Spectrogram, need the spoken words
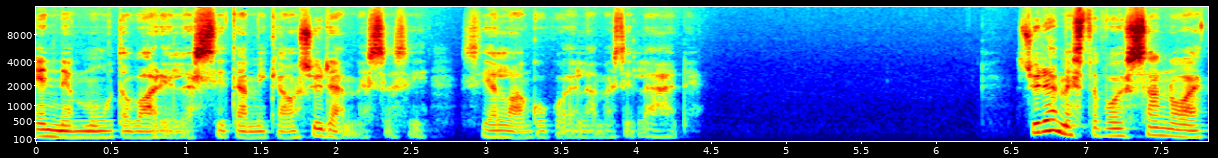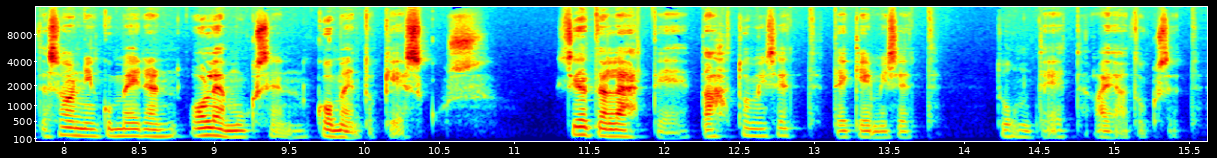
ennen muuta varjelle sitä, mikä on sydämessäsi, siellä on koko elämäsi lähde. Sydämestä voisi sanoa, että se on niin kuin meidän olemuksen komentokeskus. Sieltä lähtee tahtomiset, tekemiset, tunteet, ajatukset.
